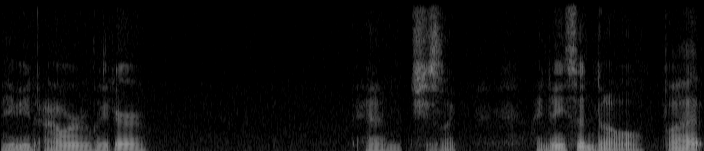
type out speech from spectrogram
maybe an hour later, and she's like, I know you said no, but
